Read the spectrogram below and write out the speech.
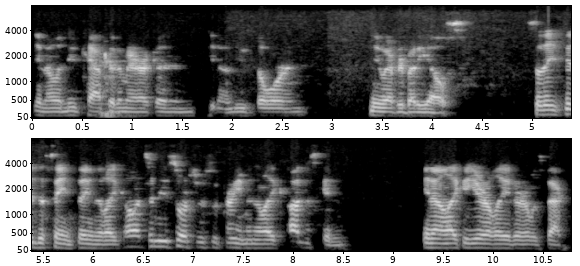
you know a new Captain America and you know new Thor and new everybody else. So they did the same thing. They're like, oh, it's a new Sorcerer Supreme, and they're like, oh, just kidding. You know, like a year later, it was back,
